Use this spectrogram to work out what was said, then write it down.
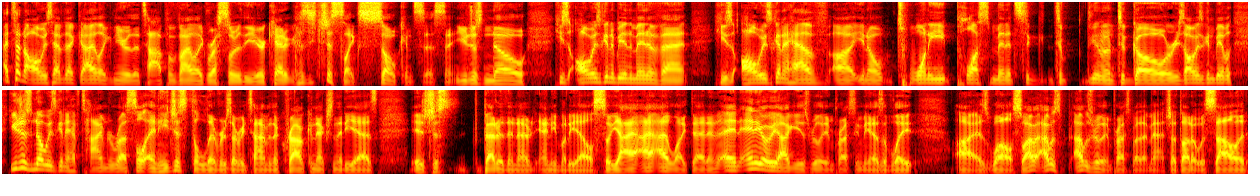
I tend to always have that guy like near the top of my like wrestler of the year category because he's just like so consistent. You just know he's always going to be in the main event. He's always going to have uh, you know 20 plus minutes to to you know to go, or he's always going to be able. You just know he's going to have time to wrestle, and he just delivers every time. And the crowd connection that he has is just better than anybody else. So yeah, I, I like that. And and Andy Oyagi is really me as of late uh, as well. So I, I, was I was really impressed by that match. I thought it was solid.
